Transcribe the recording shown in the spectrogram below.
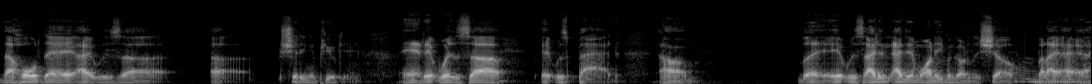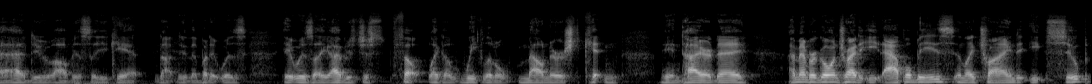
the whole day I was uh, uh, shitting and puking, and it was uh, it was bad. Um, but it was I didn't I didn't want to even go to the show, but I, I, I had to. Obviously, you can't not do that. But it was it was like I was just felt like a weak little malnourished kitten the entire day. I remember going trying to eat Applebee's and like trying to eat soup,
